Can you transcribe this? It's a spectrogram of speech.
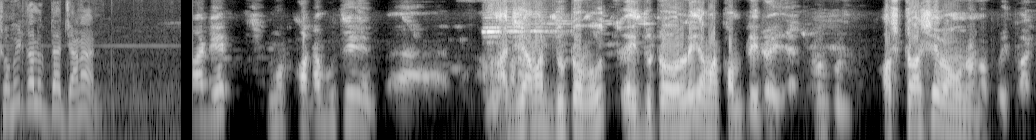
সমীর তালুকদার জানান। ওয়ার্ডের মোট কটা বুথে আজকে আমার দুটো বুথ এই দুটো হলেই আমার কমপ্লিট হয়ে যায়। কোন কোন? অষ্টআশি এবং উননব্বই পার্ট।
